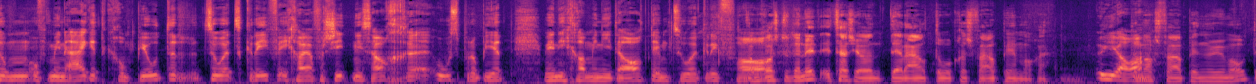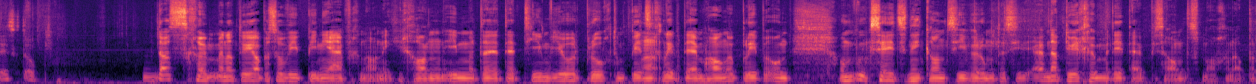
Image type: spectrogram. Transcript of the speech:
um auf meinen eigenen Computer zuzugreifen. Ich habe ja verschiedene Sachen ausprobiert, wenn ich meine Daten im Zugriff Aber habe. kannst du dann nicht, jetzt hast du ja den Router, wo kannst VPN machen Ja. Dann machst du VPN Remote Desktop. Das könnte man natürlich, aber so weit bin ich einfach noch nicht. Ich habe immer den, den Teamviewer gebraucht und bin jetzt Ja. ein bisschen bei dem hängen geblieben und, und, und sehe jetzt nicht ganz ein, warum das... ich- Äh, natürlich könnte man dort etwas anderes machen, aber,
